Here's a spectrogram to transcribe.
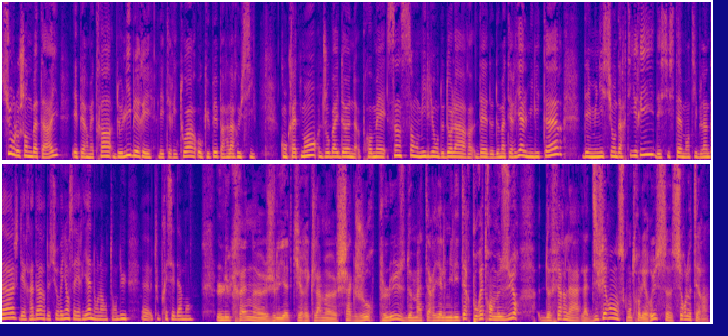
sur le champ de bataille et permettra de libérer les territoires occupés par la Russie. Concrètement, Joe Biden promet 500 millions de dollars d'aide de matériel militaire, des munitions d'artillerie, des systèmes anti-blindage, des radars de surveillance aérienne, on l'a entendu euh, tout précédemment. L'Ukraine, euh, Juliette, qui réclame euh, chaque jour plus de matériel militaire pour être en mesure de faire la, la différence contre les Russes sur le terrain.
